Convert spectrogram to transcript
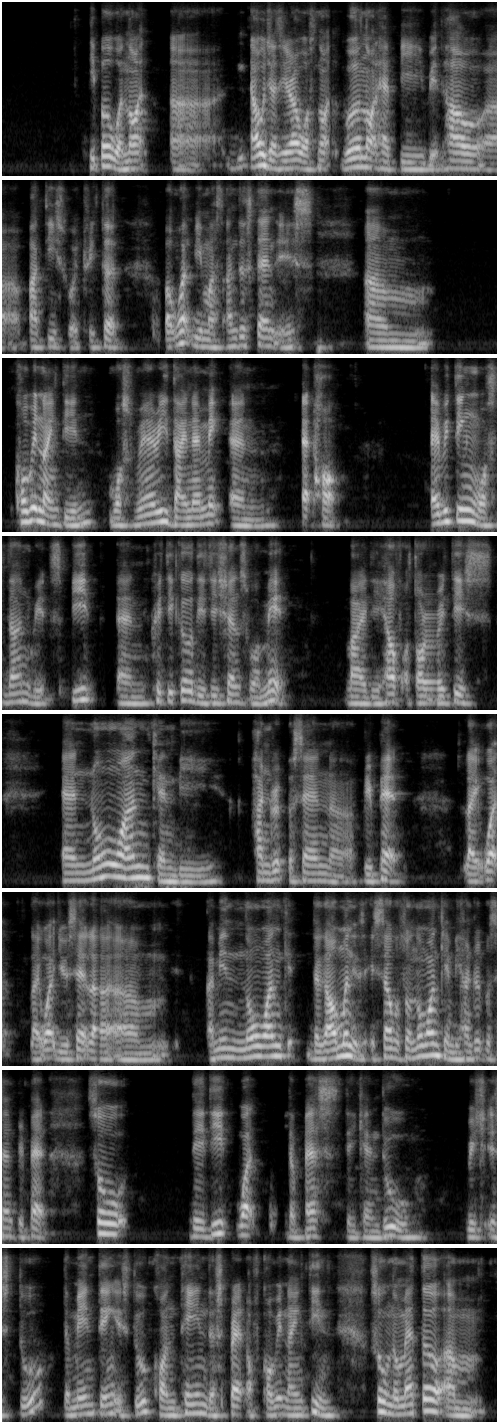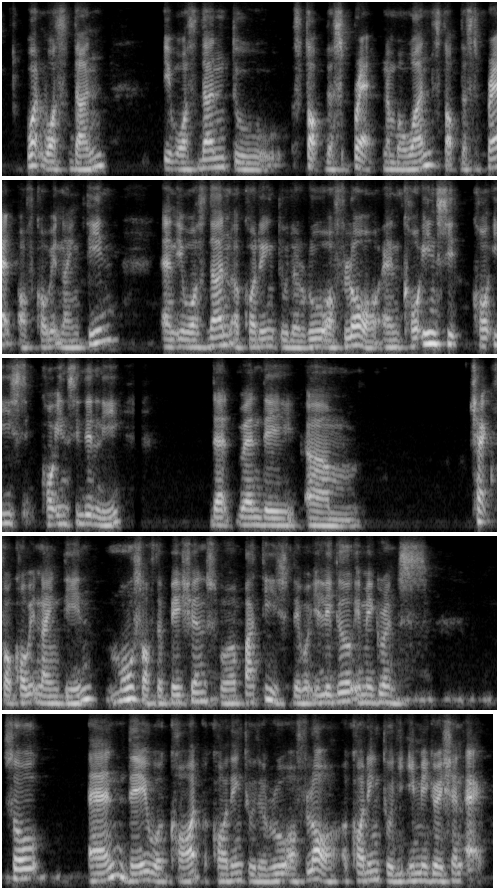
people were not, uh, Al Jazeera was not, were not happy with how uh, PATIs were treated. But what we must understand is, um, COVID 19 was very dynamic and ad hoc. Everything was done with speed and critical decisions were made by the health authorities. And no one can be 100% uh, prepared. Like what like what you said, lah, um, I mean, no one, the government itself also, no one can be 100% prepared. So they did what the best they can do, which is to, the main thing is to contain the spread of COVID 19. So no matter um, what was done, it was done to stop the spread. Number one, stop the spread of COVID 19. And it was done according to the rule of law. And coinci- coinc- coincidentally, that when they um, checked for COVID 19, most of the patients were PATIs, they were illegal immigrants. So, and they were caught according to the rule of law, according to the Immigration Act.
